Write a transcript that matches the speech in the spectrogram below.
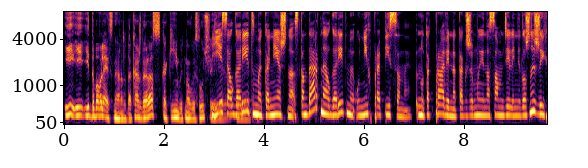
И, и, и добавляется, наверное, туда каждый раз какие-нибудь новые случаи. Есть алгоритмы, конечно. Стандартные алгоритмы у них прописаны. Ну, так правильно. Так же мы на самом деле не должны же их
